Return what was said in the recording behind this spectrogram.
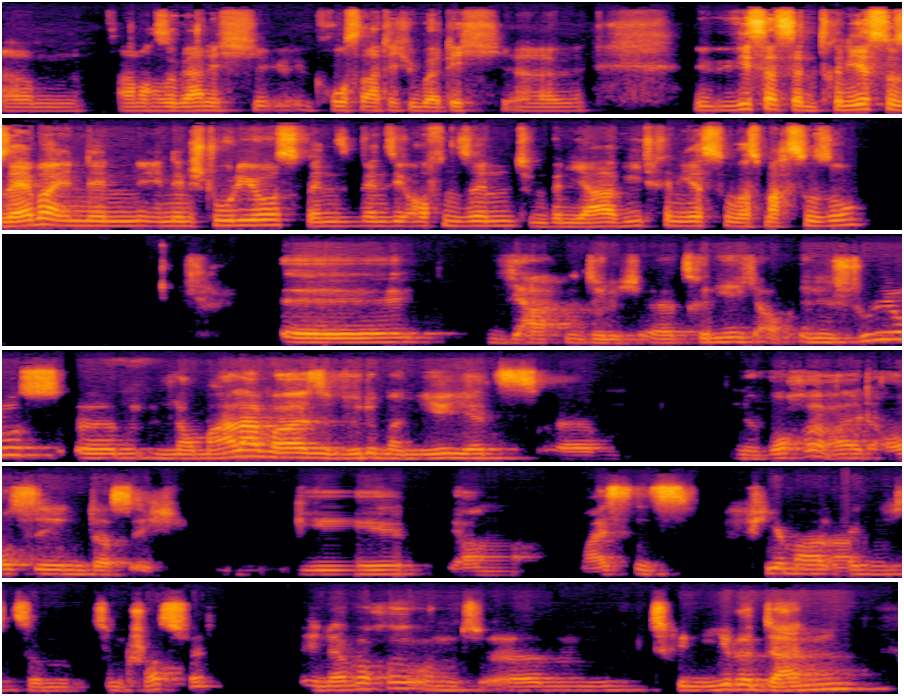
ähm, auch noch so gar nicht großartig über dich. Äh, wie, ist das denn? Trainierst du selber in den, in den Studios, wenn, wenn sie offen sind? Und wenn ja, wie trainierst du? Was machst du so? Äh, ja, natürlich äh, trainiere ich auch in den Studios. Ähm, normalerweise würde bei mir jetzt ähm, eine Woche halt aussehen, dass ich gehe ja meistens viermal eigentlich zum, zum CrossFit in der Woche und ähm, trainiere dann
